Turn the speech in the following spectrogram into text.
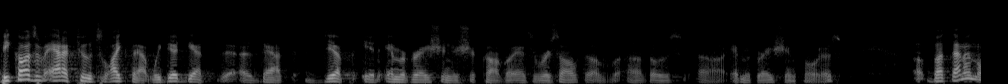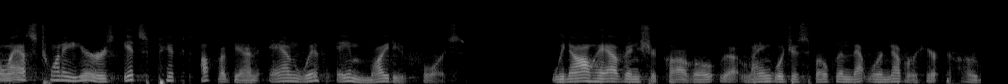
Because of attitudes like that, we did get uh, that dip in immigration to Chicago as a result of uh, those uh, immigration quotas. Uh, but then in the last 20 years, it's picked up again and with a mighty force. We now have in Chicago uh, languages spoken that were never hear, heard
